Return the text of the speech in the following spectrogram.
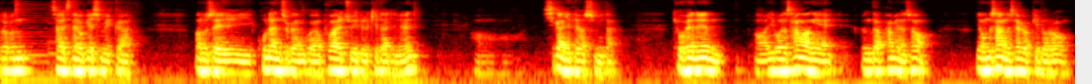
여러분 잘 지내고 계십니까? 어느새 이 고난 주간과 부활 주일을 기다리는 어, 시간이 되었습니다. 교회는 어, 이번 상황에 응답하면서 영상 새벽 기도로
